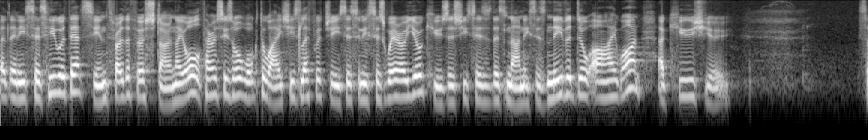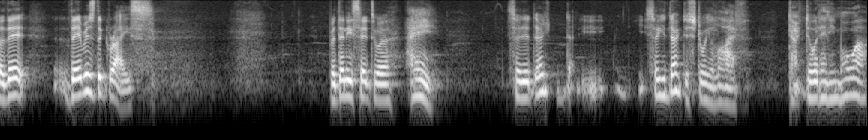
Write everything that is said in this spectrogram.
then he says, He without sin, throw the first stone. They all, Pharisees all walked away. She's left with Jesus, and he says, Where are your accusers? She says, There's none. He says, Neither do I, what? Accuse you. So there, there is the grace. But then he said to her, Hey, so you don't, so you don't destroy your life. Don't do it anymore.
